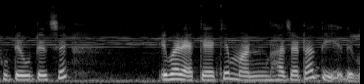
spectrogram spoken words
ফুটে উঠেছে। এবার একে একে মান ভাজাটা দিয়ে দেব।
